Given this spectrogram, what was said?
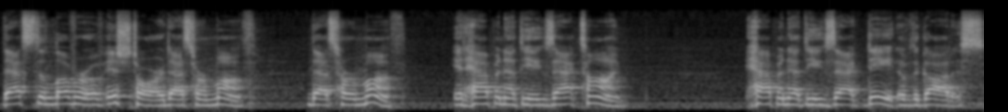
That's the lover of Ishtar, that's her month. That's her month. It happened at the exact time. It happened at the exact date of the goddess.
